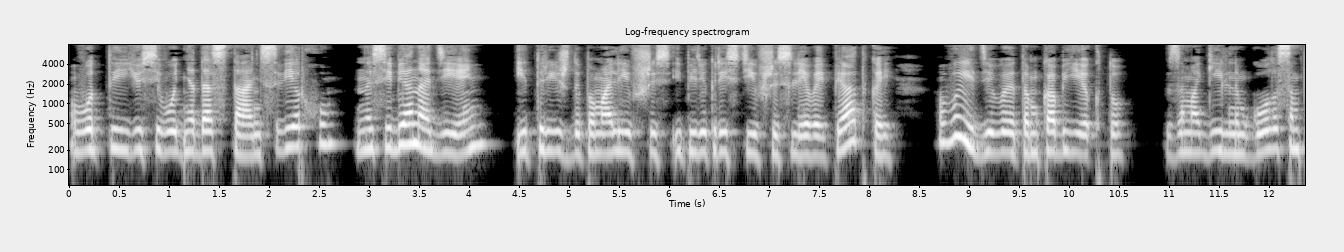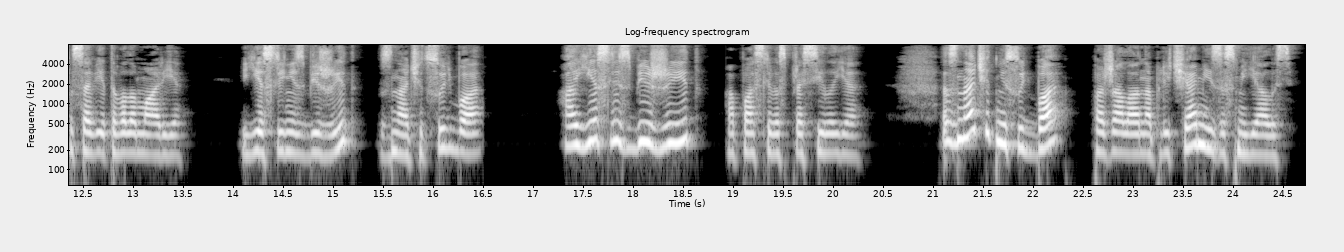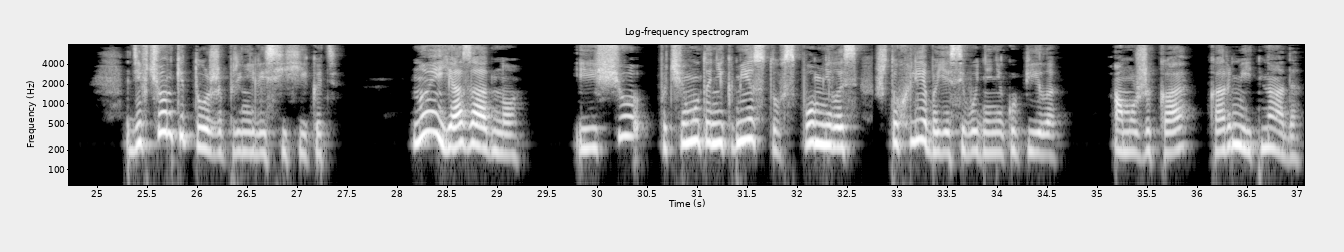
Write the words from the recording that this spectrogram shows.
Вот ты ее сегодня достань сверху, на себя надень, и трижды помолившись и перекрестившись левой пяткой, выйди в этом к объекту, за могильным голосом посоветовала Марья. Если не сбежит, значит судьба. А если сбежит? опасливо спросила я. Значит, не судьба, пожала она плечами и засмеялась. Девчонки тоже принялись хихикать. Ну и я заодно. И еще почему-то не к месту вспомнилось, что хлеба я сегодня не купила, а мужика кормить надо.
